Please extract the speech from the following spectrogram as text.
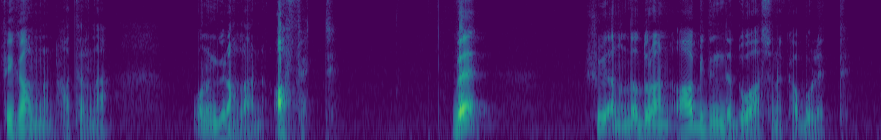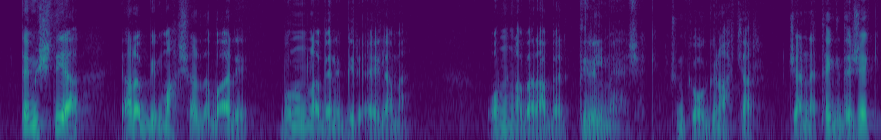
figanının hatırına onun günahlarını affetti. Ve şu yanında duran abidin de duasını kabul etti. Demişti ya, Ya Rabbi mahşerde bari bununla beni bir eyleme. Onunla beraber dirilmeyecek. Çünkü o günahkar cennete gidecek,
